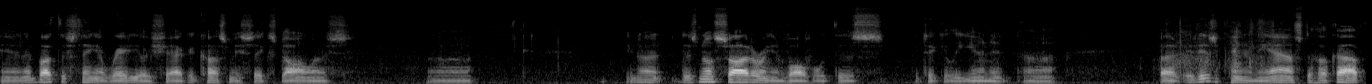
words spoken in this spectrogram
And I bought this thing at Radio Shack. It cost me $6. Uh, you know, there's no soldering involved with this particular unit, uh, but it is a pain in the ass to hook up.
